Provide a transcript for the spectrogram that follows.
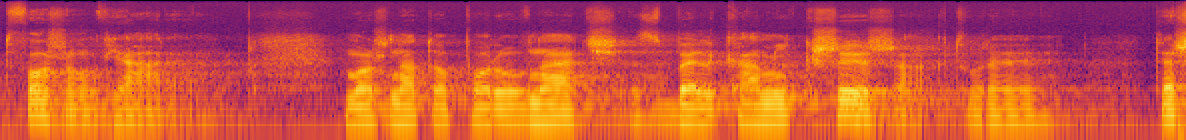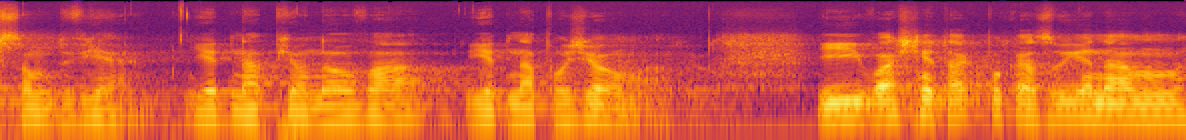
tworzą wiarę. Można to porównać z belkami krzyża, które też są dwie. Jedna pionowa, jedna pozioma. I właśnie tak pokazuje nam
